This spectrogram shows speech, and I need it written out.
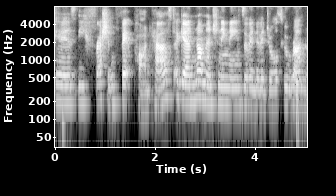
is the Fresh and Fit podcast. Again, not mentioning names of individuals who run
